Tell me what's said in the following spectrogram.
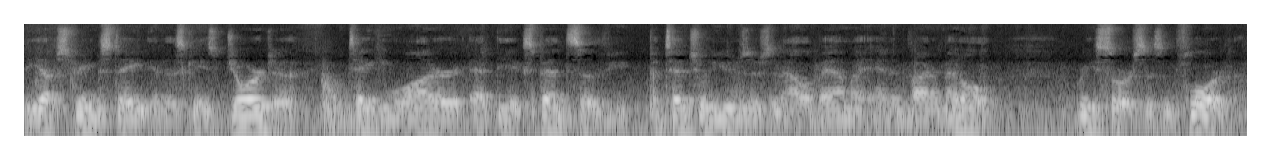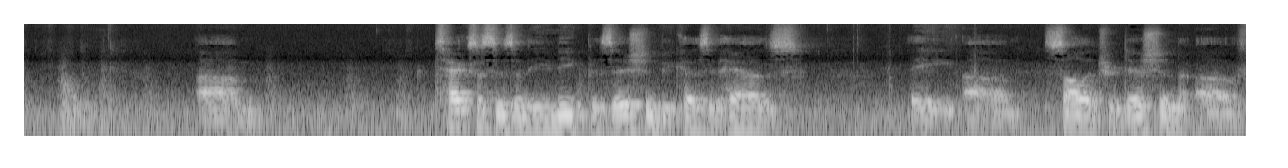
the upstream state, in this case Georgia, taking water at the expense of potential users in Alabama and environmental resources in Florida. Um, Texas is in a unique position because it has a um, solid tradition of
